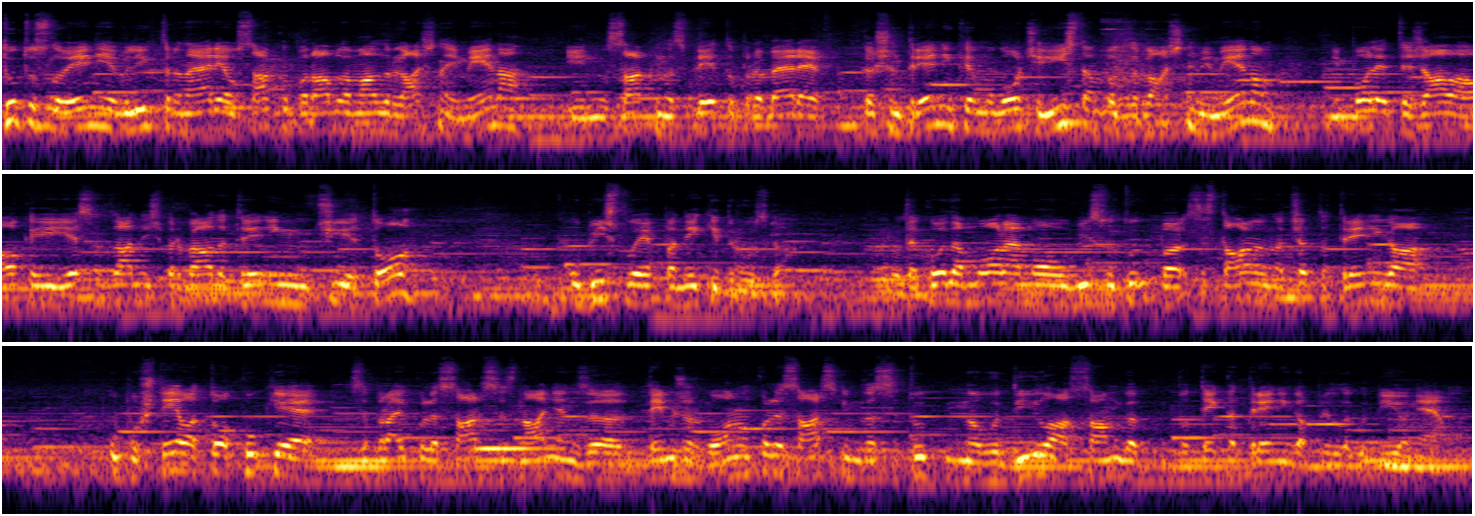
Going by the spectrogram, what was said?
Tudi v Sloveniji je veliko trenerjev, vsak uporablja malo drugačna imena in vsak na spletu prebere, kakšen trening je mogoče isto, ampak z drugačnim imenom. In pol je težava, ok, jaz sem zadnjič prebral, da trening uči je to, v bistvu je pa nekaj drugega. Tako da moramo v bistvu tudi sestavljeno načrto treninga upoštevati to, kako je se pravi kolesar seznanjen z tem žargonom kolesarskim, da se tudi navodila samega poteka treninga prilagodijo njemu.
